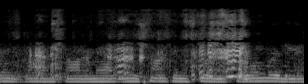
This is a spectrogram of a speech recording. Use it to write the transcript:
Everything's going Sean can just say one word to me.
